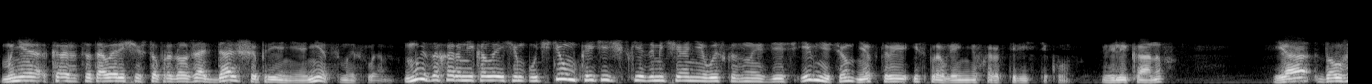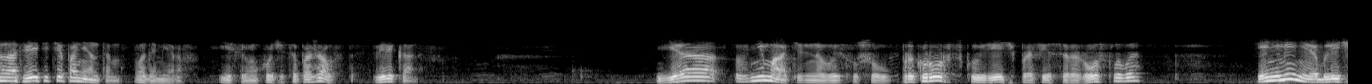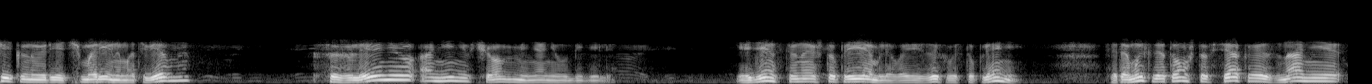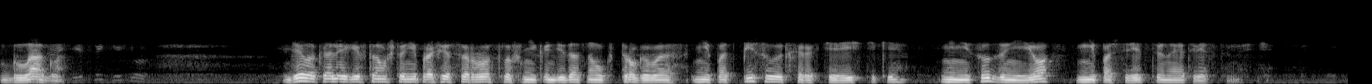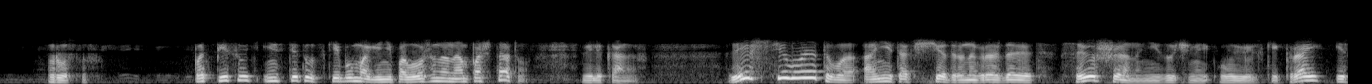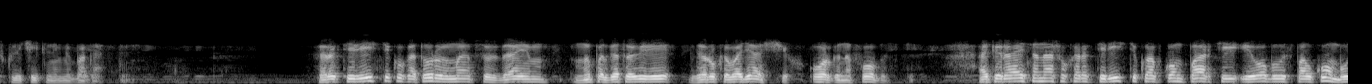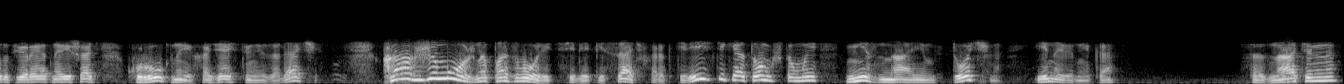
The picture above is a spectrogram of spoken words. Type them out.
«Мне кажется, товарищи, что продолжать дальше прения нет смысла. Мы с Захаром Николаевичем учтем критические замечания, высказанные здесь, и внесем некоторые исправления в характеристику». Великанов. Я должен ответить оппонентам, Водомеров. Если вам хочется, пожалуйста, Великанов. Я внимательно выслушал прокурорскую речь профессора Рослова и не менее обличительную речь Марины Матвеевны. К сожалению, они ни в чем меня не убедили. Единственное, что приемлемо из их выступлений, это мысль о том, что всякое знание – благо – Дело, коллеги, в том, что ни профессор Рослов, ни кандидат наук Строгова не подписывают характеристики, не несут за нее непосредственной ответственности. Рослов. Подписывать институтские бумаги не положено нам по штату, Великанов. Лишь в силу этого они так щедро награждают совершенно неизученный Улуюльский край исключительными богатствами. Характеристику, которую мы обсуждаем, мы подготовили для руководящих органов области. Опираясь на нашу характеристику, обком партии и облсполком будут, вероятно, решать крупные хозяйственные задачи. Как же можно позволить себе писать в характеристике о том, что мы не знаем точно и наверняка? Сознательно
